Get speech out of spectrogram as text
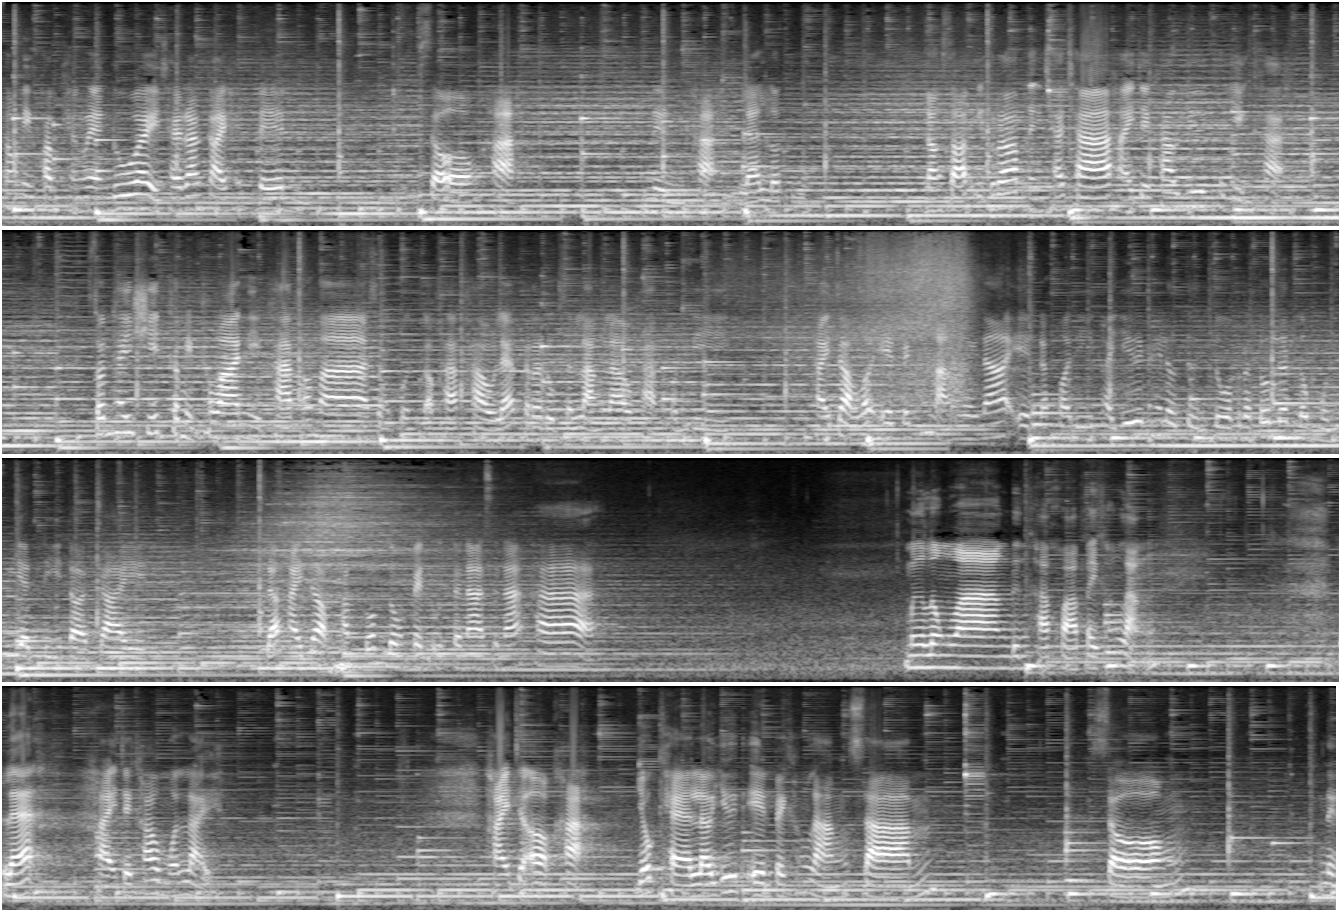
ต้องมีความแข็งแรงด้วยใช้ร่างกายให้เป็น2ค่ะ1ค่ะ และลดลงลองซ้อมอีกรอบหนึ่งช้าๆ หายใจเข้ายืดเขยิงค่ะส้นให้ชิดขมิบทวารหนีบขาเข้ามาส่งผลต่อขาเข่าและกระดูกสันหลังเราค่ะคนดี หายใจออกแล้วเอ็นไปข้างหลังเลยนะเอ็นแต่พอดีค่ะยืดให้เราตื่นตัวกระตุ้นเลือดลมหมุนเวียนดีต่อใจ แล้วหายใจออกพับก้มลงเป็นอุตตนาสนะค่ะ มือลงวางดึงขาขวาไปข้างหลัง และหายใจเข้าม้วนไหล่หายใจออกค่ะ ยกแขนแล้วยืดเอ็นไปข้างหลัง 3 2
